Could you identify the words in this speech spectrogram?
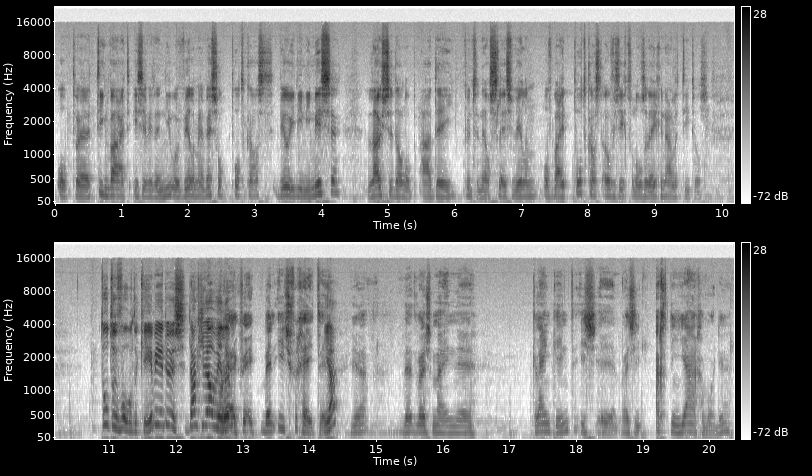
Op eh 10 waard is er weer een nieuwe Willem en Wessel podcast. Wil je die niet missen? Luister dan op ad.nl slash Willem of bij het podcastoverzicht van onze regionale titels. Tot de volgende keer weer dus. Dankjewel Oh Willem. ja, ik, ik ben iets vergeten. Ja? Ja, dat was mijn eh, kleinkind. Is, eh, was hij 18 jaar geworden.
